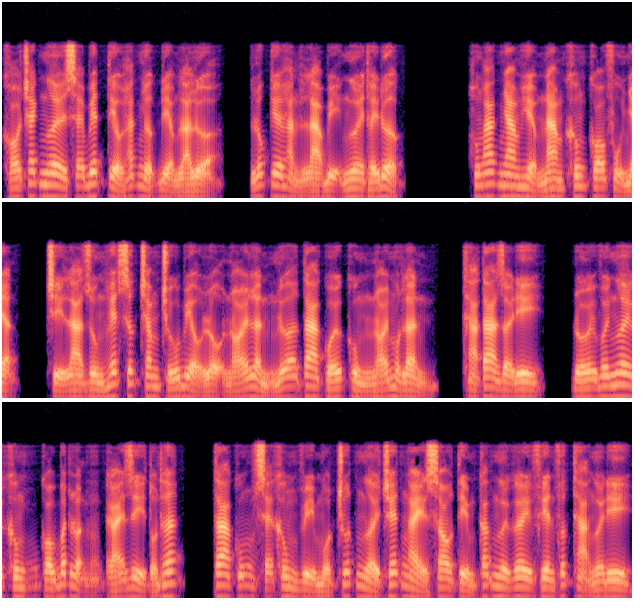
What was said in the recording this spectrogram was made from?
Khó trách ngươi sẽ biết tiểu hắc nhược điểm là lửa, lúc kia hẳn là bị ngươi thấy được. Hung ác nham hiểm nam không có phủ nhận, chỉ là dùng hết sức chăm chú biểu lộ nói, lần nữa ta cuối cùng nói một lần, thả ta rời đi, đối với ngươi không có bất luận cái gì tổn thất, ta cũng sẽ không vì một chút người chết ngày sau tìm các ngươi gây phiên phức thả ngươi đi.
